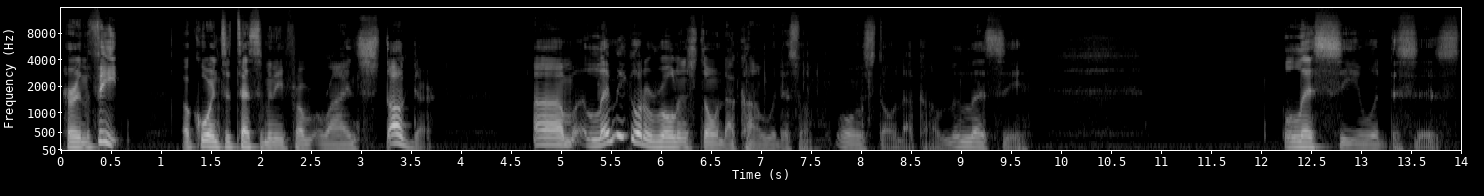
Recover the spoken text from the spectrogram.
her in the feet, according to testimony from Ryan Stogner. Um, let me go to RollingStone.com with this one. RollingStone.com. Let's see. Let's see what this is.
